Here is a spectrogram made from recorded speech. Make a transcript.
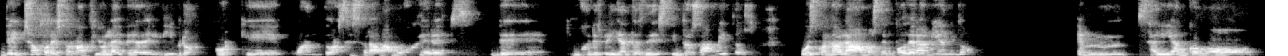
de hecho por eso nació la idea del libro, porque cuando asesoraba a mujeres, de, mujeres brillantes de distintos ámbitos, pues cuando hablábamos de empoderamiento, em, salían como,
